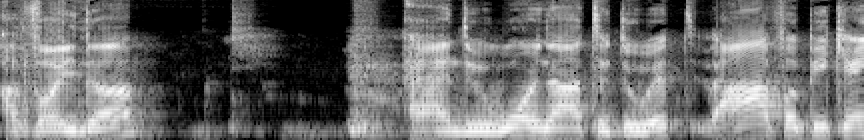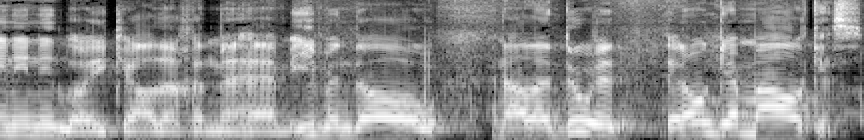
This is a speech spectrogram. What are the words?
avoida and we warn not to do it. Even though and Allah do it, they don't get malchus.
